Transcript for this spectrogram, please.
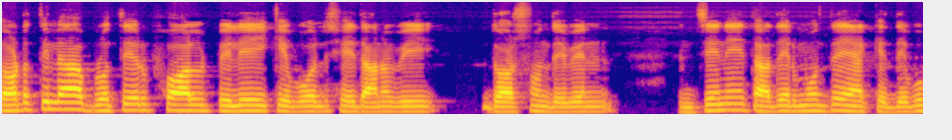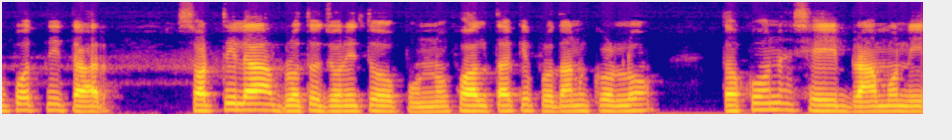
শরতিলা ব্রতের ফল পেলেই কেবল সেই দানবী দর্শন দেবেন। জেনে তাদের মধ্যে এক দেবপত্নী তার শর্তিলা ব্রতজনিত পুণ্যফল তাকে প্রদান করল। তখন সেই ব্রাহ্মণী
